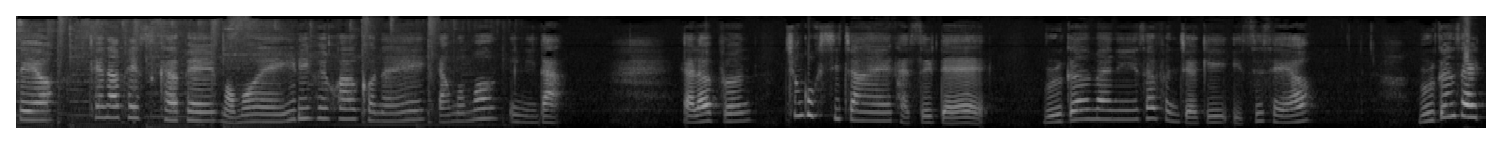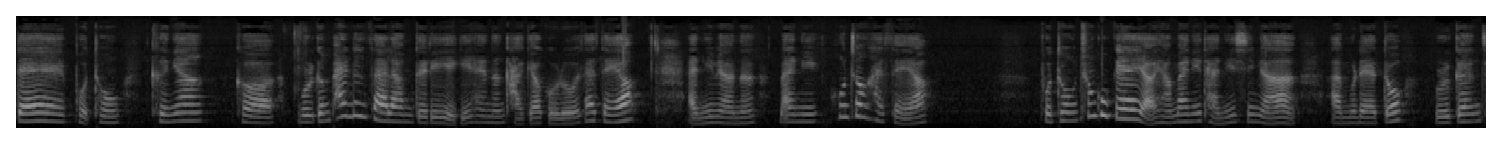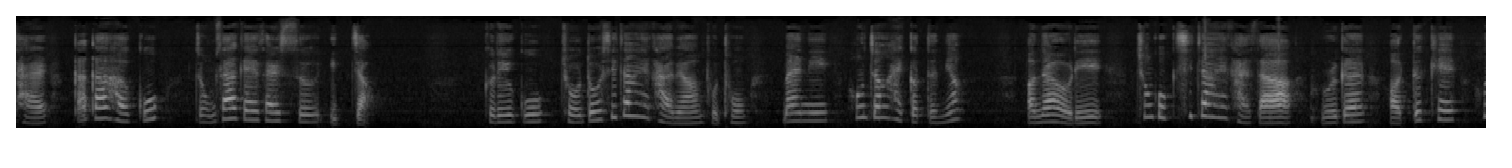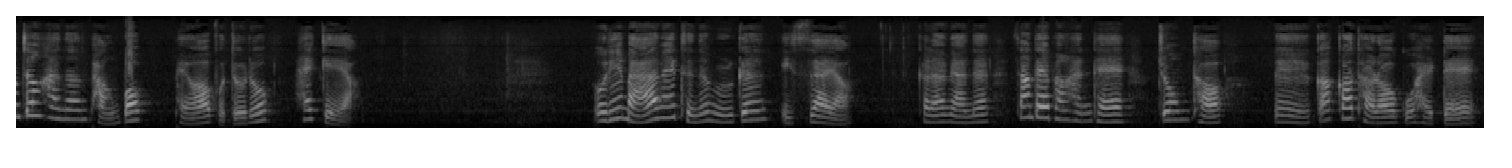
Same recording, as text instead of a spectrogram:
차이나 페이스 카페 모모의 1위 회화 코너의 양모모입니다. 여러분, 중국 시장에 갔을 때 물건 많이 사본 적이 있으세요? 물건 살 때 보통 그냥 그 물건 파는 사람들이 얘기하는 가격으로 사세요? 아니면은 많이 홍정하세요? 보통 중국에 여행 많이 다니시면 아무래도 물건 잘 까가하고 좀 싸게 살 수 있죠. 그리고 저도 시장에 가면 보통 많이 홍정했거든요. 오늘 우리 중국 시장에 가서 물건 어떻게 홍정하는 방법 배워보도록 할게요. 우리 마음에 드는 물건 있어요. 그러면은 상대방한테 좀더 네, 깎아달라고 할 때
